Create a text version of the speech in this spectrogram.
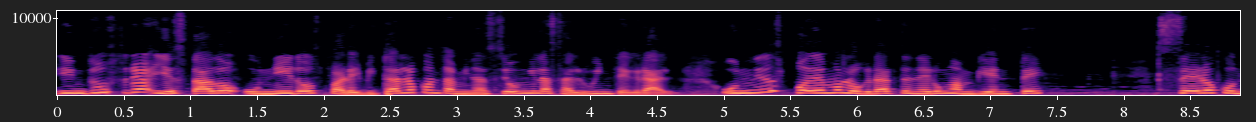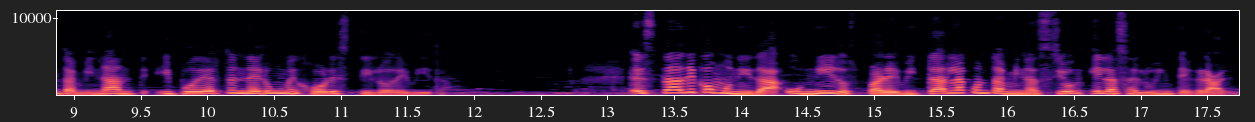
Industria y Estado unidos para evitar la contaminación y la salud integral. Unidos podemos lograr tener un ambiente cero contaminante y poder tener un mejor estilo de vida. Estado y comunidad unidos para evitar la contaminación y la salud integral.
